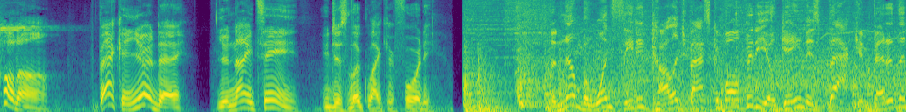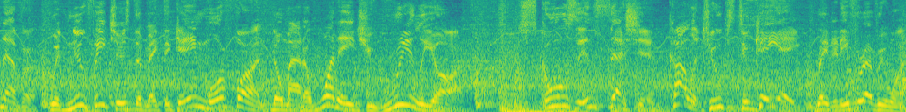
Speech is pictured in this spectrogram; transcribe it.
Hold on. Back in your day, you're 19. You just look like you're 40. The number one seeded college basketball video game is back and better than ever with new features that make the game more fun no matter what age you really are. School's in session. College Hoops 2K8, rated E for everyone.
